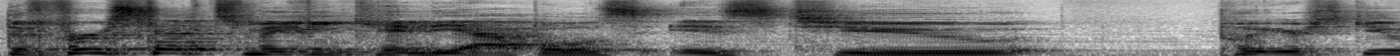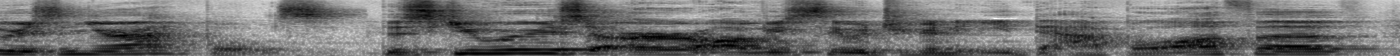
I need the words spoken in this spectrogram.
The first step to making candy apples is to put your skewers in your apples. The skewers are obviously what you're gonna eat the apple off of,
